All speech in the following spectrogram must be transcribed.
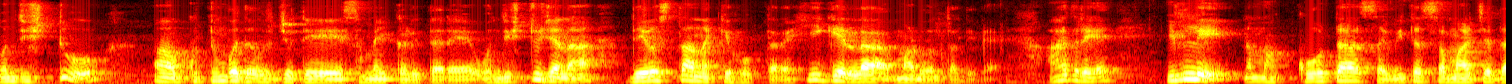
ಒಂದಿಷ್ಟು ಕುಟುಂಬದವ್ರ ಜೊತೆ ಸಮಯ ಕಳೀತಾರೆ, ಒಂದಿಷ್ಟು ಜನ ದೇವಸ್ಥಾನಕ್ಕೆ ಹೋಗ್ತಾರೆ, ಹೀಗೆಲ್ಲ ಮಾಡುವಂಥದ್ದಿದೆ. ಆದರೆ ಇಲ್ಲಿ ನಮ್ಮ ಕೋಟ ಸವಿತ ಸಮಾಜದ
